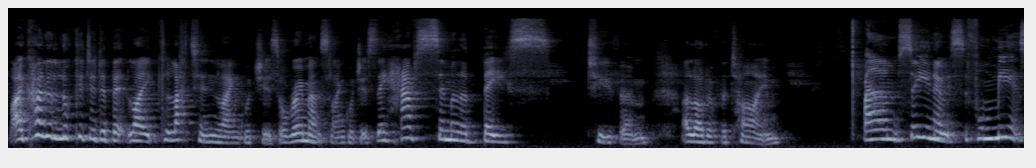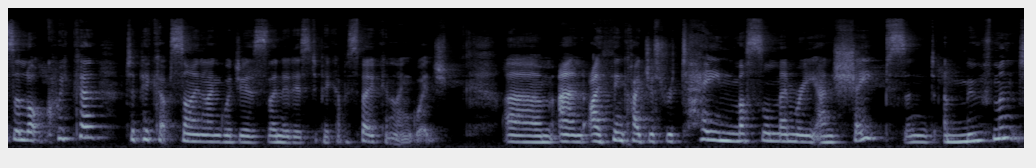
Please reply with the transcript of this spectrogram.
But I kind of look at it a bit like Latin languages or Romance languages. They have similar base to them a lot of the time. Um, so you know, it's for me, it's a lot quicker to pick up sign languages than it is to pick up a spoken language. Um, and I think I just retain muscle memory and shapes and a movement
